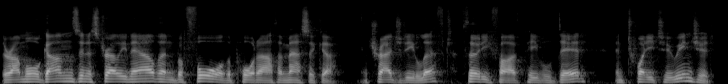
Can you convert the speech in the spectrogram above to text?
There are more guns in Australia now than before the Port Arthur massacre. A tragedy left 35 people dead and 22 injured.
